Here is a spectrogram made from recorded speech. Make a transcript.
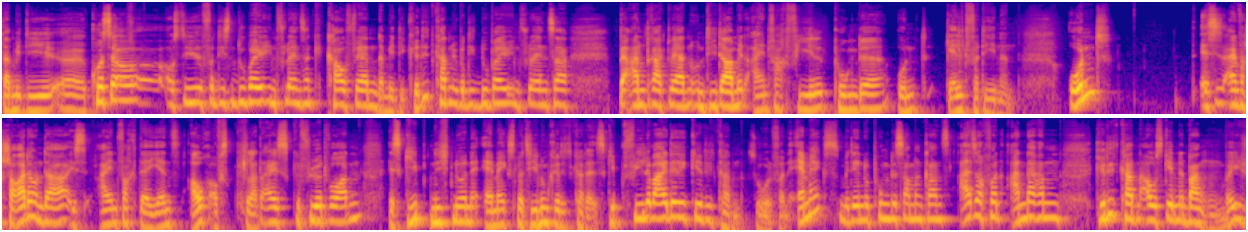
damit die äh, Kurse aus die, von diesen Dubai-Influencern gekauft werden, damit die Kreditkarten über die Dubai-Influencer beantragt werden und die damit einfach viel Punkte und Geld verdienen. Und es ist einfach schade und da ist einfach der Jens auch aufs Glatteis geführt worden. Es gibt nicht nur eine Amex Platinum Kreditkarte, es gibt viele weitere Kreditkarten, sowohl von Amex, mit denen du Punkte sammeln kannst, als auch von anderen Kreditkarten ausgebenden Banken, wie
